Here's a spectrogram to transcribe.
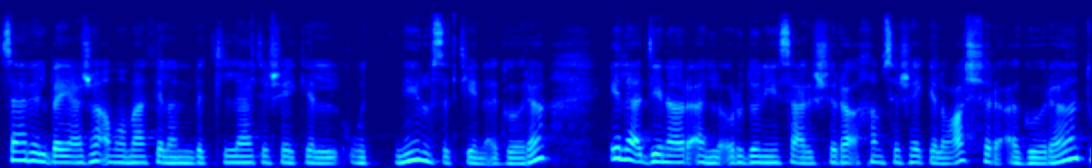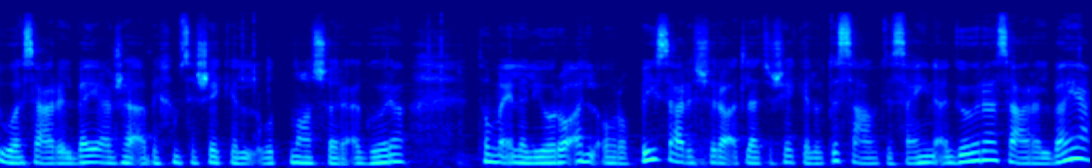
سعر البيع جاء مماثلا ب 3 شيكل و62 أجورا. إلى الدينار الأردني سعر الشراء 5 شيكل و10 أجورات وسعر البيع جاء ب 5 شيكل و12 أجورا. ثم إلى اليورو الأوروبي سعر الشراء 3 شيكل و99 أجورا. سعر البيع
